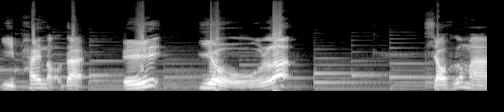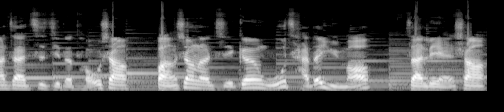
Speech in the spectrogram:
一拍脑袋，诶，有了！小河马在自己的头上绑上了几根五彩的羽毛，在脸上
